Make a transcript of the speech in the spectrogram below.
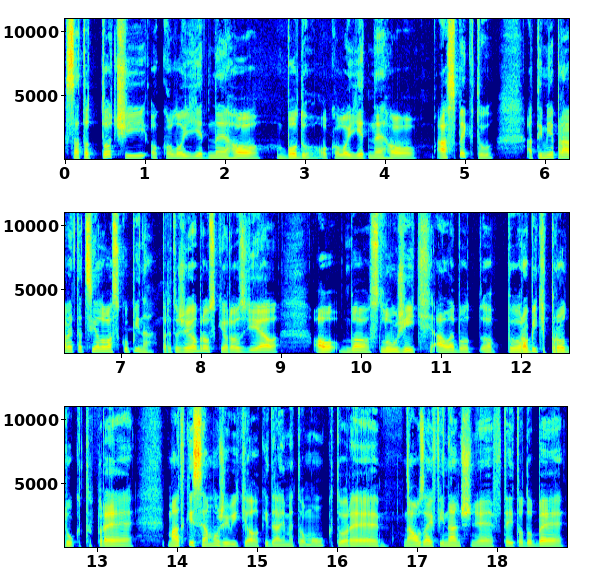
sa to točí okolo jedného bodu, okolo jedného aspektu a tým je práve tá cieľová skupina, pretože je obrovský rozdiel o, slúžiť alebo robiť produkt pre matky samoživiteľky, dajme tomu, ktoré naozaj finančne v tejto dobe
